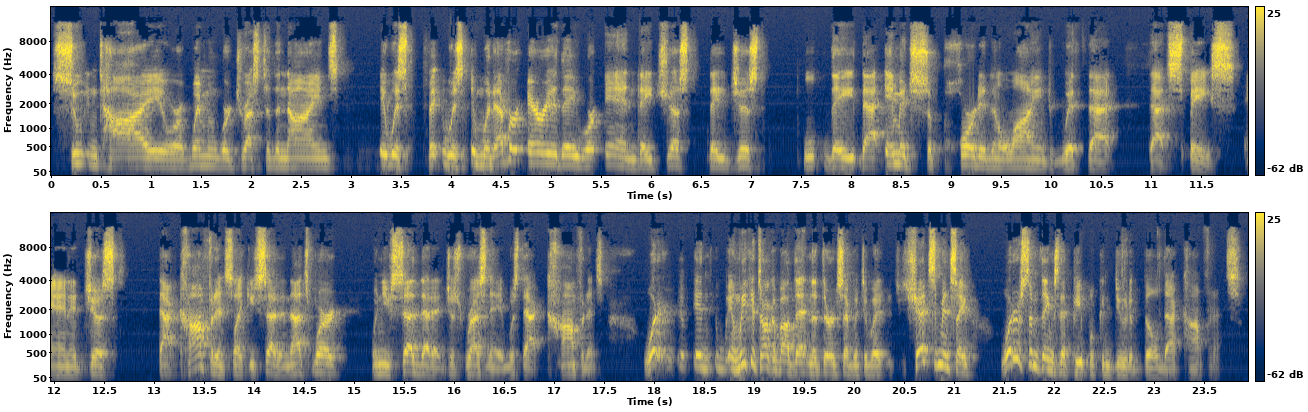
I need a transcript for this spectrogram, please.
suit and tie or women were dressed to the nines. It was it was in whatever area they were in, they just they just they that image supported and aligned with that that space. And it just that confidence, like you said, and that's where when you said that it just resonated was that confidence. What and we could talk about that in the third segment too, but shed some insight. What are some things that people can do to build that confidence?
